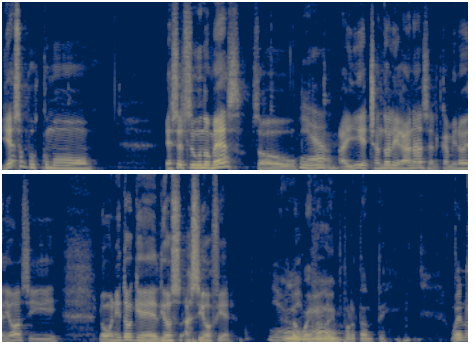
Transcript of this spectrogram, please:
Y eso, pues, como es el segundo mes, so, ahí echándole ganas en el camino de Dios y lo bonito que Dios ha sido fiel. lo bueno, lo importante. Bueno,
